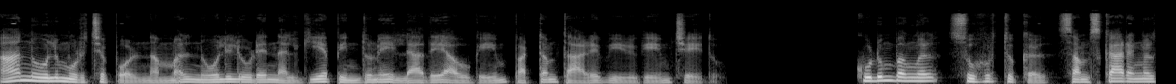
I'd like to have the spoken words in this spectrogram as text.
ആ നൂൽ മുറിച്ചപ്പോൾ നമ്മൾ നൂലിലൂടെ നൽകിയ പിന്തുണയില്ലാതെയാവുകയും പട്ടം താഴെ വീഴുകയും ചെയ്തു. കുടുംബങ്ങൾ സുഹൃത്തുക്കൾ സംസ്കാരങ്ങൾ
